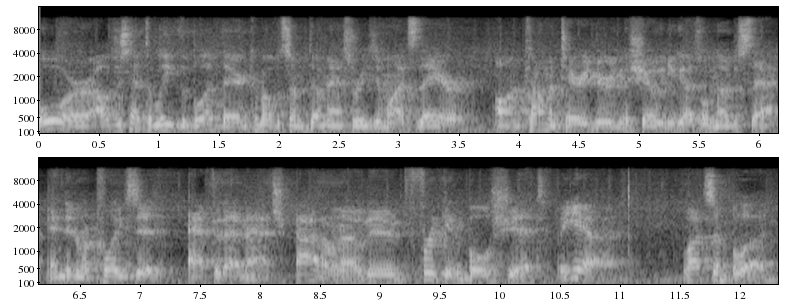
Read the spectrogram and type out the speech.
or I'll just have to leave the blood there and come up with some dumbass reason why it's there on commentary during the show and you guys will notice that. And then replace it after that match. I don't know, dude. Freaking bullshit. But yeah, Lots of blood.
